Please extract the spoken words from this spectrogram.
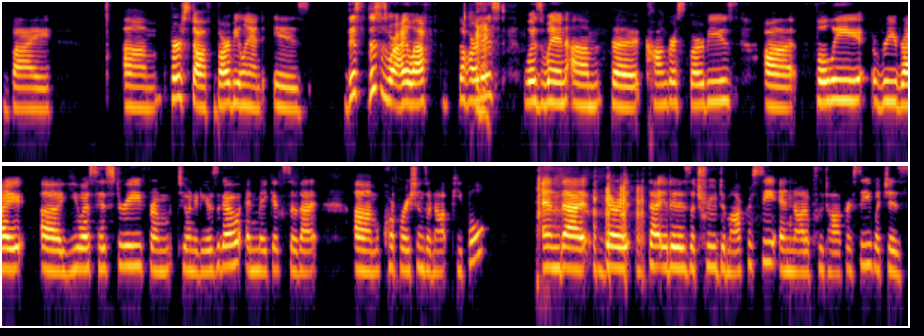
by um, first off, Barbie Land is this. This is where I laughed the hardest was when um, the Congress Barbies uh, fully rewrite uh, U.S. history from 200 years ago and make it so that um, corporations are not people, and that there that it is a true democracy and not a plutocracy, which is,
